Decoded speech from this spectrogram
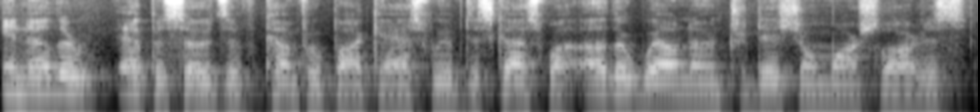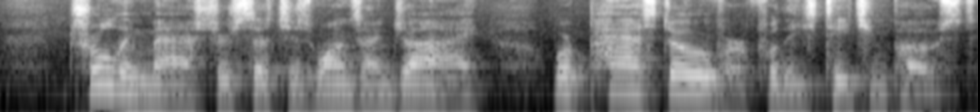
In other episodes of Kung Fu Podcast, we have discussed why other well known traditional martial artists, truly masters such as Wang Xiangzhai, were passed over for these teaching posts.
